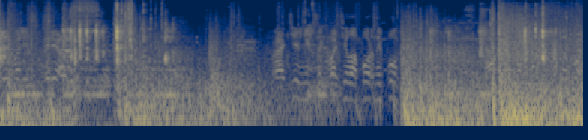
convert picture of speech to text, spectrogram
вырвались вперед. Противник захватил опорный пункт. На опорном пункте идет бой.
